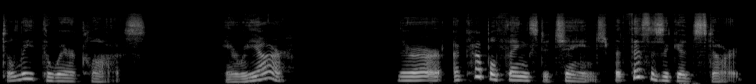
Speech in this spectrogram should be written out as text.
delete the where clause. Here we are. There are a couple things to change, but this is a good start.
